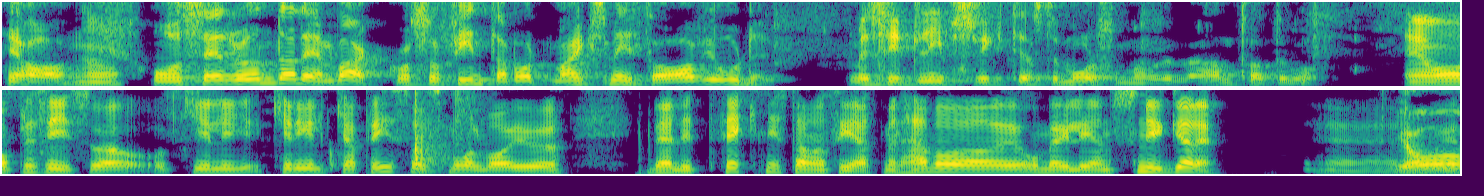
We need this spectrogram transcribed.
Ja. Ja. och sen rundade en back och så fintade bort Mike Smith och avgjorde. Med sitt livs viktigaste mål får man väl anta att det var. Ja, precis. Och Kirill Kaprizovs mål var ju väldigt tekniskt avancerat, men här var om möjligen snyggare. Eh, var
